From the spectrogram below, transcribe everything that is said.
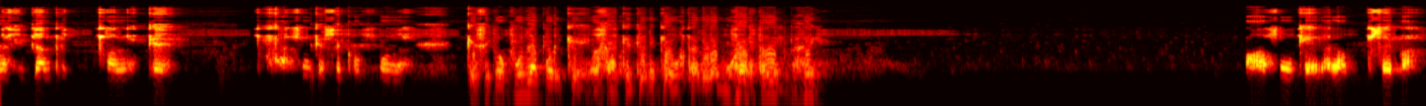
Los implantes son los que que se confunda. Que se confunda por qué, o sea, que tiene que gustarle a la mujer también, así. Hacen que no sepa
